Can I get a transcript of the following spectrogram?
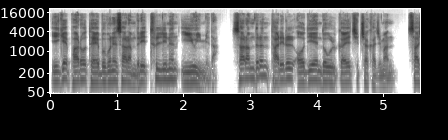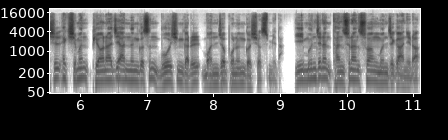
이게 바로 대부분의 사람들이 틀리는 이유입니다. 사람들은 다리를 어디에 놓을까에 집착하지만 사실 핵심은 변하지 않는 것은 무엇인가를 먼저 보는 것이었습니다. 이 문제는 단순한 수학 문제가 아니라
